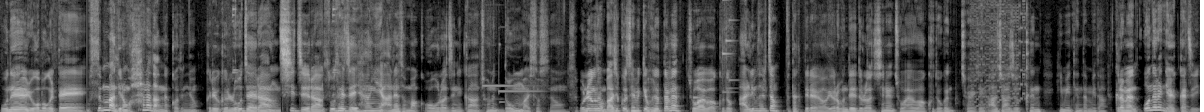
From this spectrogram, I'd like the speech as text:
오늘 이거 먹을 때 쓴맛 이런 거 하나도 안 났거든요. 그리고 그 로제랑 치즈랑 소세지의 향이 안에서 막 어우러지니까 저는 너무 맛있었어요. 오늘 영상 맛있고 재밌게 보셨다면 좋아요와 구독, 알림 설정 부탁드려요. 여러분들이 눌러주시는 좋아요와 구독은 저에게 아주 아주 큰 힘이 된답니다. 그러면 오늘은 여기까지.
